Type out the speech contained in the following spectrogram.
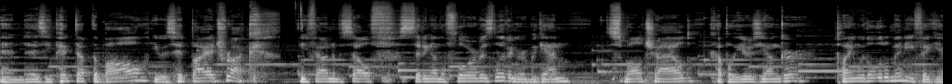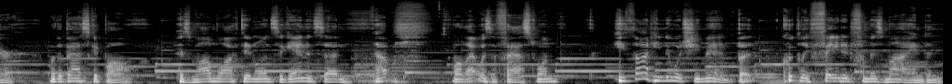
and as he picked up the ball, he was hit by a truck. He found himself sitting on the floor of his living room again, small child, couple years younger, playing with a little minifigure with a basketball. His mom walked in once again and said, Oh, well, that was a fast one. He thought he knew what she meant, but quickly faded from his mind and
